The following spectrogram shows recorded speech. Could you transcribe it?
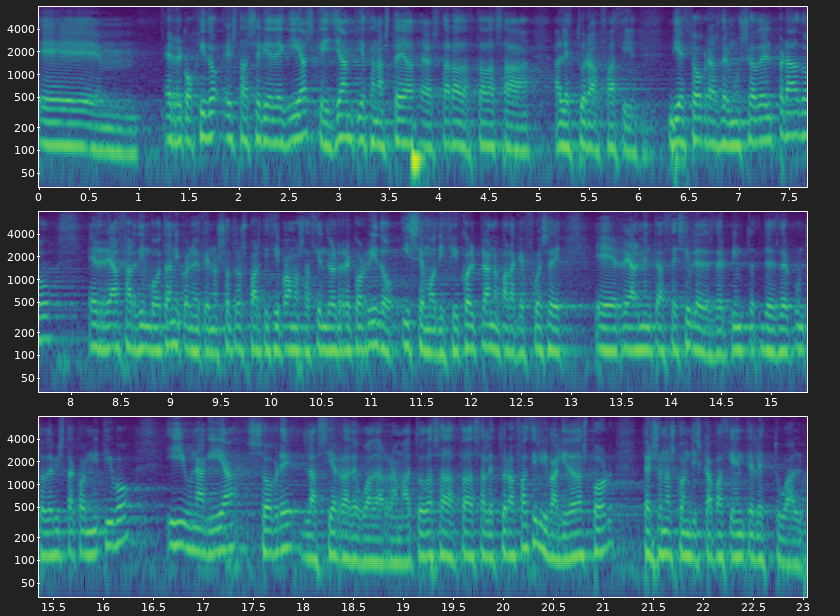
eh, he recogido esta serie de guías que ya empiezan a estar, adaptadas a, lectura fácil. Diez obras del Museo del Prado, el Real Jardín Botánico en el que nosotros participamos haciendo el recorrido y se modificó el plano para que fuese eh, realmente accesible desde el, punto de vista cognitivo y una guía sobre la Sierra de Guadarrama, todas adaptadas a lectura fácil y validadas por personas con discapacidad intelectual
